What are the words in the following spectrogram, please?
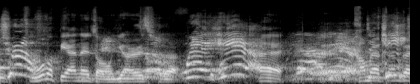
竹竹子编那种婴儿车.哎，旁边跟个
